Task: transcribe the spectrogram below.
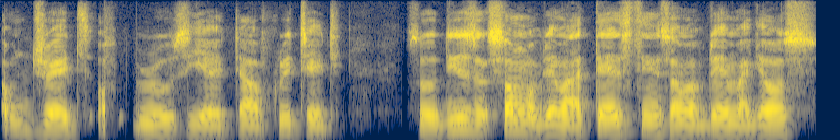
hundreds of rules here that I've created. So these some of them are testing, some of them are just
